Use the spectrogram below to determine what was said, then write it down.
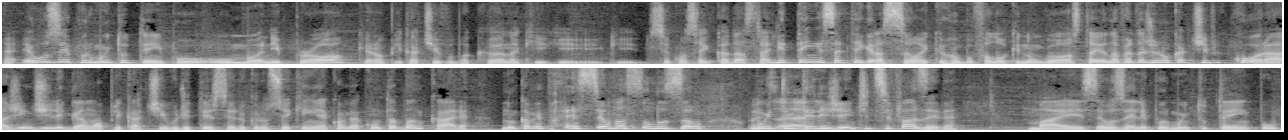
É, Eu usei por muito tempo o Money Pro, que era um aplicativo bacana que, que, que você consegue cadastrar. Ele tem essa integração aí que o Rambo falou que não gosta. Eu, na verdade, nunca tive coragem de ligar um aplicativo de terceiro que eu não sei quem é com a minha conta bancária. Nunca me pareceu uma solução muito é. inteligente de se fazer, né? Mas eu usei ele por muito tempo,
